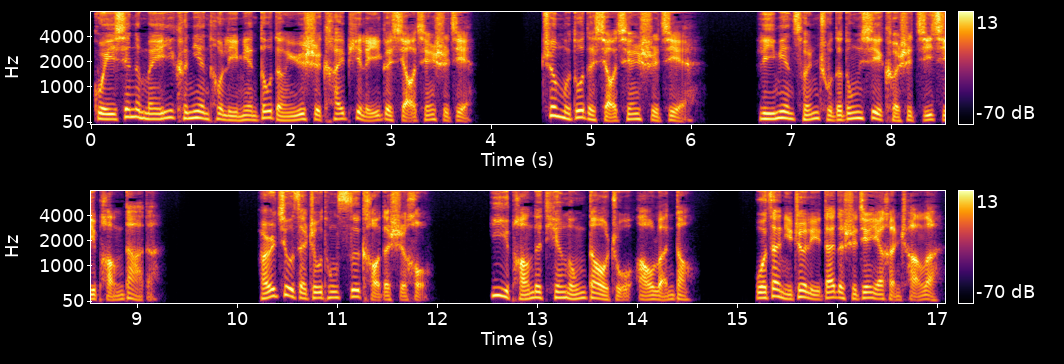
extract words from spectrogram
鬼仙的每一颗念头里面，都等于是开辟了一个小千世界。这么多的小千世界里面存储的东西，可是极其庞大的。而就在周通思考的时候，一旁的天龙道主敖鸾道：“我在你这里待的时间也很长了，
